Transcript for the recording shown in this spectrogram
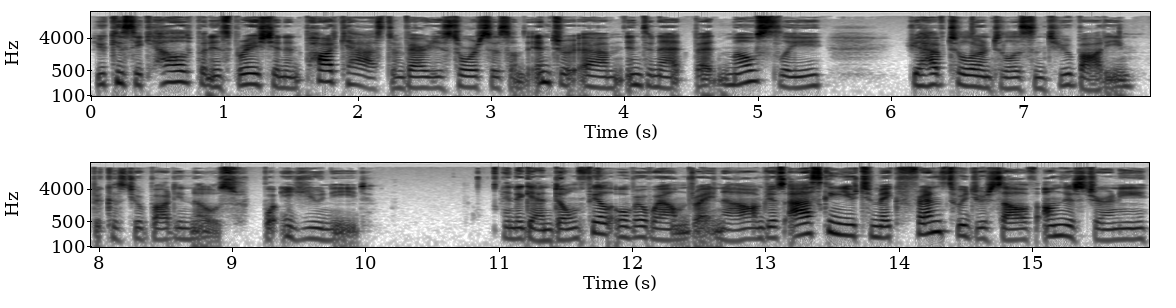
you can seek help and inspiration in podcasts and various sources on the inter- um, internet, but mostly you have to learn to listen to your body because your body knows what you need. And again, don't feel overwhelmed right now. I'm just asking you to make friends with yourself on this journey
